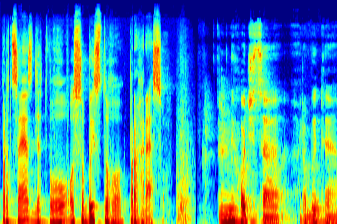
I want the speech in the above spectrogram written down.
процес для твого особистого прогресу. Не хочеться робити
